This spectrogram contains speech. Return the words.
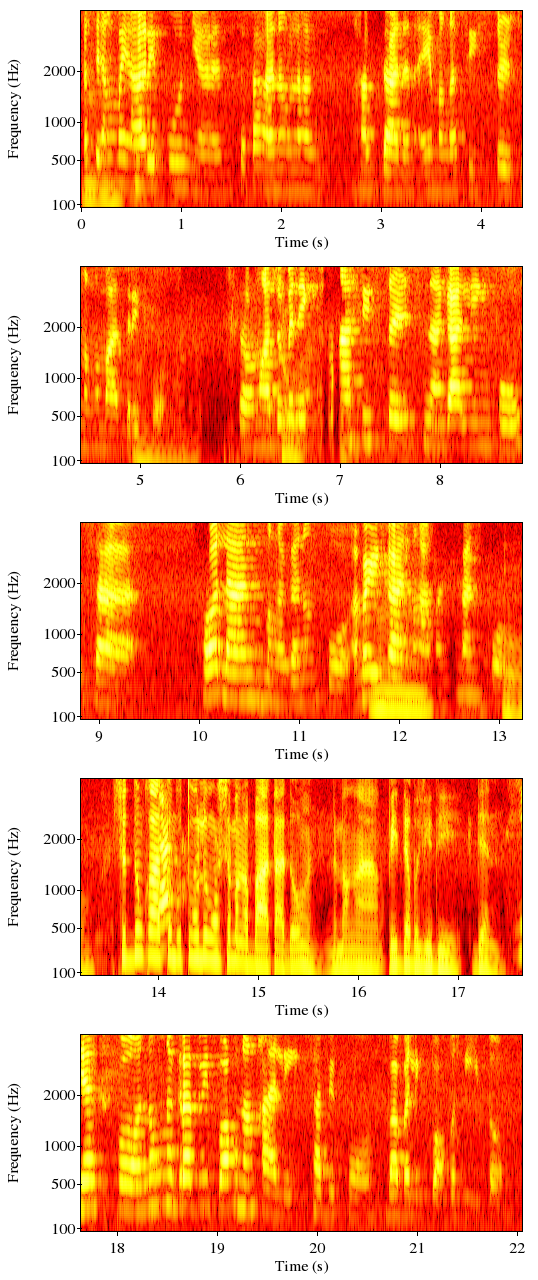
Kasi Mm. ang may-ari po niyan sa tahanang walang hag- hagdanan ay mga sisters, mga madre po. So, mga So- Dominic, mga sisters na galing po sa Holland, mga ganun po. American, Mm. mga American po. Oo. So doon ka tumutulong sa mga bata doon, ng mga PWD din. Yes po. Nung nag-graduate po ako ng college, sabi ko, babalik po ako dito.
